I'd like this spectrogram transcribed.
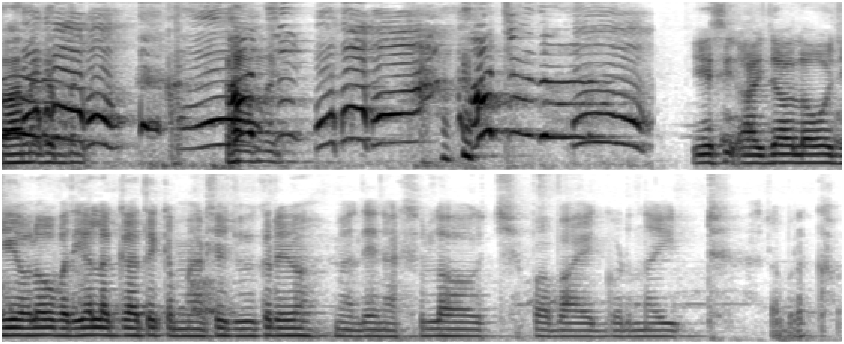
ਕੰਨ ਕਿੱਦਾਂ? ਕੰਨ। ਇਹ ਸੀ ਅੱਜ ਦਾ ਵਲੌਗ ਜੇ ਵਲੌਗ ਵਧੀਆ ਲੱਗਾ ਤੇ ਕਮੈਂਟ 'ਚ ਜ਼ਰੂਰ ਕਰਿਓ। ਮਿਲਦੇ ਨੈਕਸਟ ਵਲੌਗ 'ਚ। ਬਾਏ ਗੁੱਡ ਨਾਈਟ ਰੱਬ ਰੱਖਾ।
